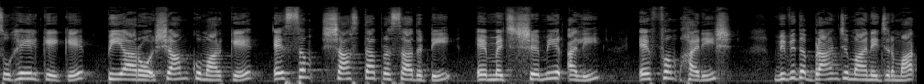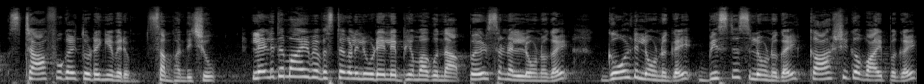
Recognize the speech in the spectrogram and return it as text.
Suhail K K P R O Shyamkumar K S M Sastha Prasad T M H Shameer Ali F M Hareesh വിവിധ ബ്രാഞ്ച് മാനേജർമാർ സ്റ്റാഫുകൾ തുടങ്ങിയവരും സംബന്ധിച്ചു. ലളിതമായ വ്യവസ്ഥകളിലൂടെ ലഭ്യമാകുന്ന പേഴ്സണൽ ലോണുകൾ ഗോൾഡ് ലോണുകൾ ബിസിനസ് ലോണുകൾ കാർഷിക വായ്പകൾ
